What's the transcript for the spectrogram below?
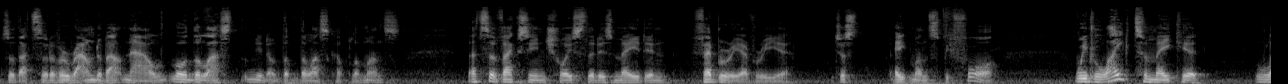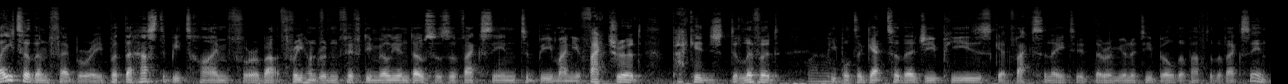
So that's sort of around about now, or the last, you know, the, the last couple of months. That's a vaccine choice that is made in February every year, just eight months before. We'd like to make it later than February, but there has to be time for about 350 million doses of vaccine to be manufactured, packaged, delivered, people to get to their GPs, get vaccinated, their immunity build up after the vaccine.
